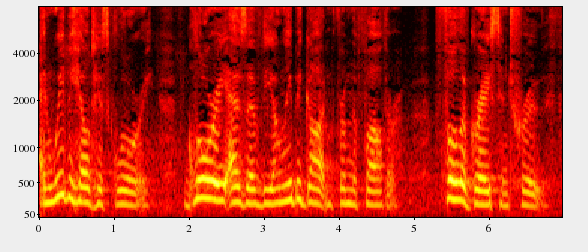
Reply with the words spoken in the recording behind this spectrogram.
and we beheld his glory, glory as of the only begotten from the Father, full of grace and truth.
